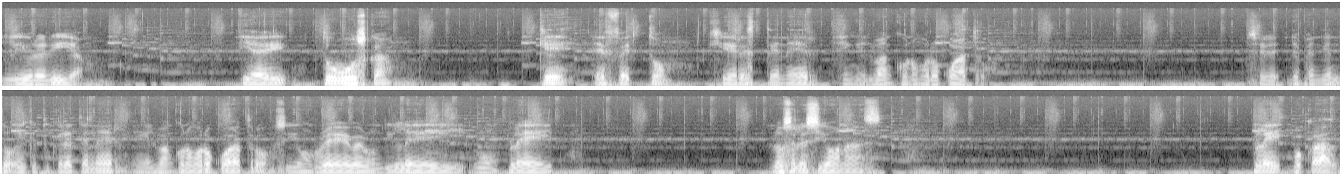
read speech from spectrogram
librería. Y ahí tú buscas qué efecto quieres tener en el banco número 4 dependiendo el que tú quieres tener en el banco número 4 si un reverb un delay un plate lo seleccionas. Plate vocal.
